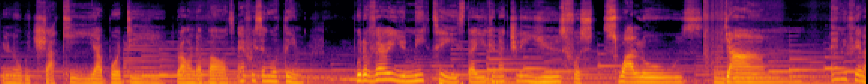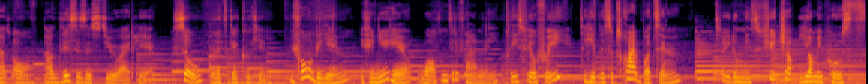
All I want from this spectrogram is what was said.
You know with shaki, body, roundabout, every single thing. With a very unique taste that you can actually use for swallows, yam, anything at all. Now this is a stew right here. So let's get cooking. Before we begin, if you're new here, welcome to the family. Please feel free to hit the subscribe button so you don't miss future yummy posts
